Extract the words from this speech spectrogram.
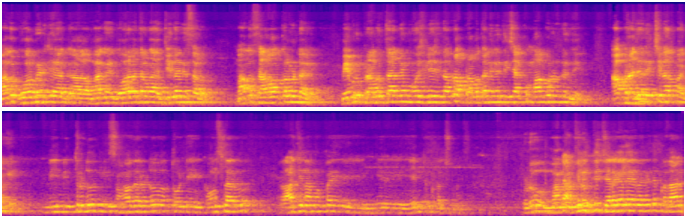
మాకు గవర్నమెంట్ మాకు గౌరవంతంగా జీతం ఇస్తారు. మాకు సర్వ హక్కులు ఉంటాయి. మేము ప్రభుత్వాన్ని మోసం చేసినప్పుడు ఆ ప్రభుత్వాన్ని తీసే హక్కు మాకు కూడా ఉంటుంది. ఆ ప్రజలు ఇచ్చినారు మాకు. మీ మిత్రుడు మీ సహోదరుడు తోటి కౌన్సిలర్ రాజీనామాపై మీరు ఏం ఇప్పుడు మాకు అభివృద్ధి జరగలేదు అనేది ప్రధాన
